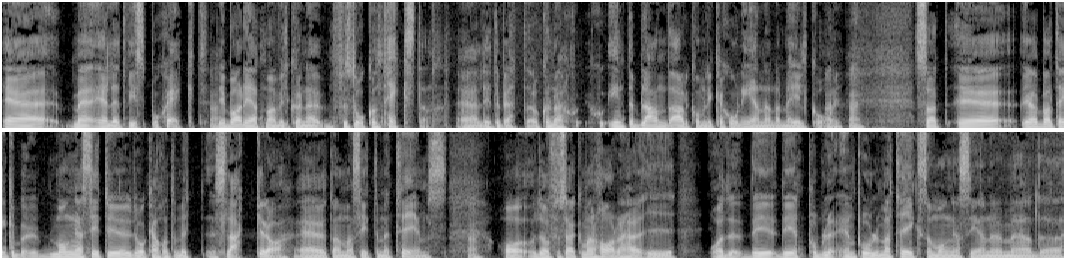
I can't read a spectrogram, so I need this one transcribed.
är. Eh, med, eller ett visst projekt. Ja. Det är bara det att man vill kunna förstå kontexten eh, lite bättre och kunna inte blanda all kommunikation i en enda mejlkorg. Så att eh, jag bara tänker, på- många sitter ju då kanske inte med Slack idag, eh, utan man sitter med Teams. Ja. Och, och då försöker man ha det här i... Och det, det, är problem, en problematik som många ser nu med eh,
